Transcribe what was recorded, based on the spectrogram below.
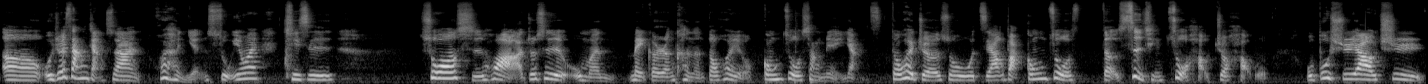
呃，我觉得这样讲虽然会很严肃，因为其实说实话，就是我们每个人可能都会有工作上面的样子，都会觉得说我只要把工作的事情做好就好了，我不需要去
